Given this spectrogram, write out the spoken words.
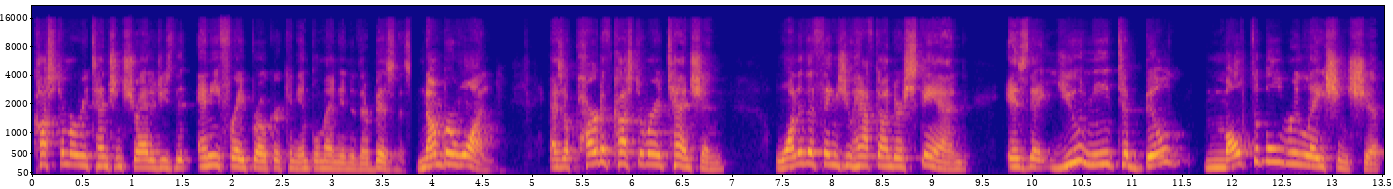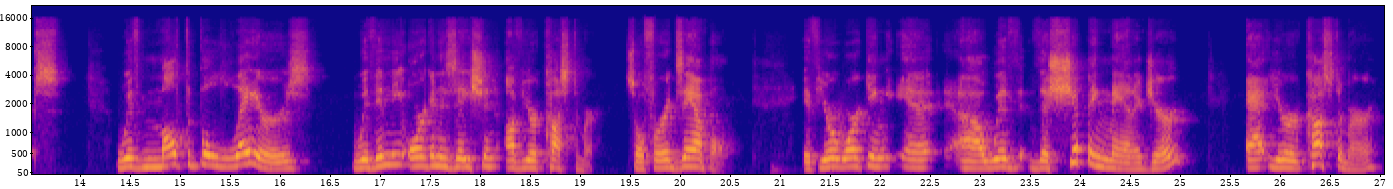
customer retention strategies that any freight broker can implement into their business. Number one, as a part of customer retention, one of the things you have to understand is that you need to build multiple relationships with multiple layers within the organization of your customer. So, for example, if you're working in, uh, with the shipping manager at your customer,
